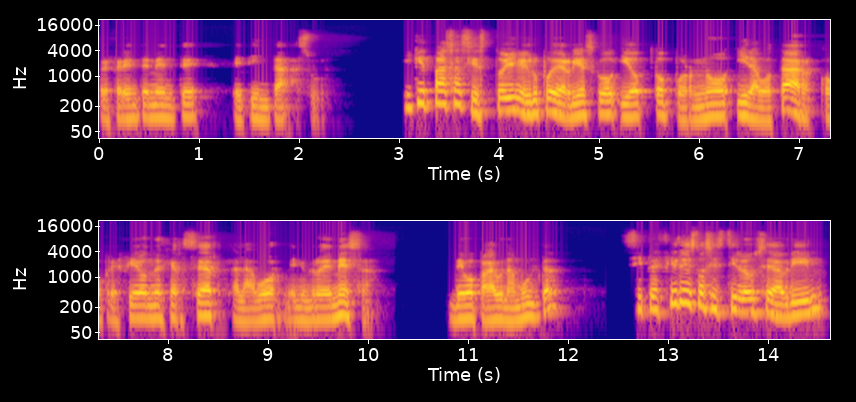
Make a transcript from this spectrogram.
preferentemente de tinta azul. ¿Y qué pasa si estoy en el grupo de riesgo y opto por no ir a votar o prefiero no ejercer la labor de miembro de mesa? ¿Debo pagar una multa? Si prefieres no asistir el 11 de abril,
